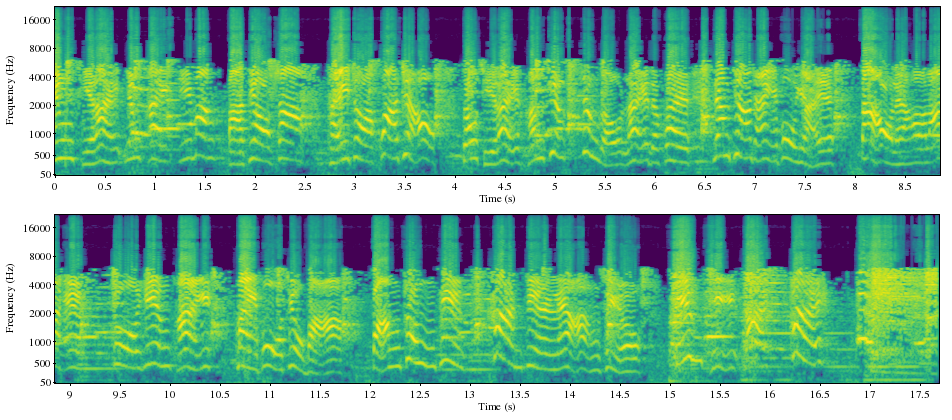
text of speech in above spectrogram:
拎起来，英台急忙把轿上，抬着花轿走起来，横行正走来得快，梁家宅不远到了来，祝英台迈步就把房中进，看见梁秀拎起来，嗨！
